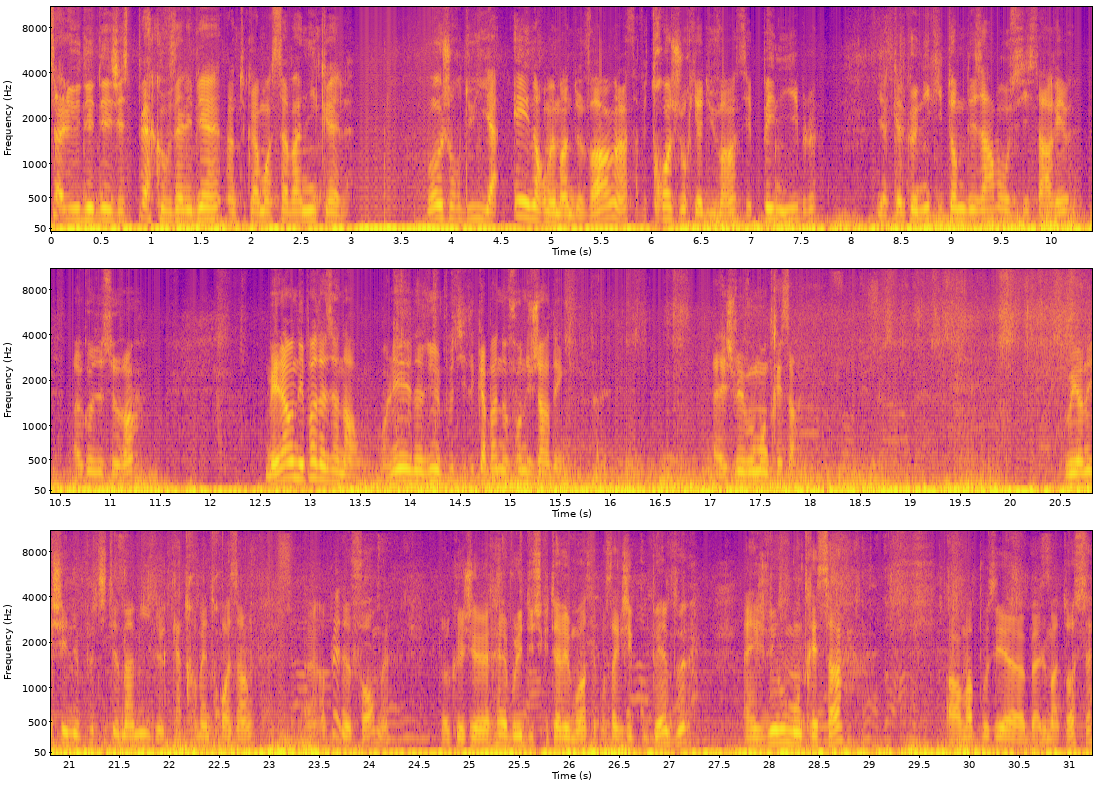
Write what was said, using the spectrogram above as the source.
Salut Dédé, j'espère que vous allez bien. En tout cas, moi ça va nickel. Aujourd'hui, il y a énormément de vent. hein. Ça fait trois jours qu'il y a du vent, c'est pénible. Il y a quelques nids qui tombent des arbres aussi, ça arrive à cause de ce vent. Mais là, on n'est pas dans un arbre. On est dans une petite cabane au fond du jardin. Allez, je vais vous montrer ça. Oui, on est chez une petite mamie de 83 ans, euh, en pleine forme. hein. Donc, elle voulait discuter avec moi, c'est pour ça que j'ai coupé un peu. Allez, je vais vous montrer ça. Alors, on va poser euh, ben, le matos.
